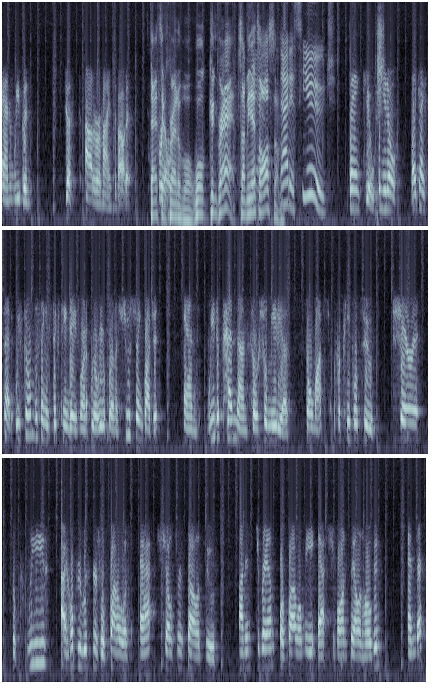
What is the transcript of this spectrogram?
and we've been just out of our minds about it. That's Thrilled. incredible. Well, congrats. I mean, that's Yeah, awesome. That is huge. Thank you. And you know, like I said, we filmed the thing in 16 days. We're on, we're, we're on a shoestring budget, and we depend on social media so much for people to share it. So please, I hope your listeners will follow us at Shelter in Solitude on Instagram or follow me at Siobhan Fallon Hogan. And next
